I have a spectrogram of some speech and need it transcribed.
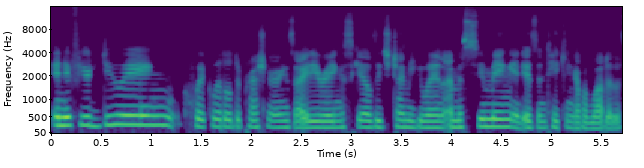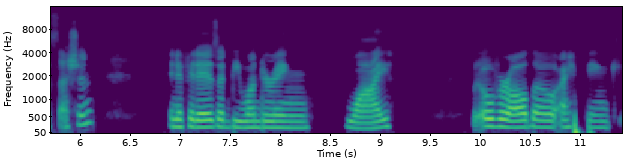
And if you're doing quick little depression or anxiety rating scales each time you go in, I'm assuming it isn't taking up a lot of the session. And if it is, I'd be wondering why. But overall, though, I think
